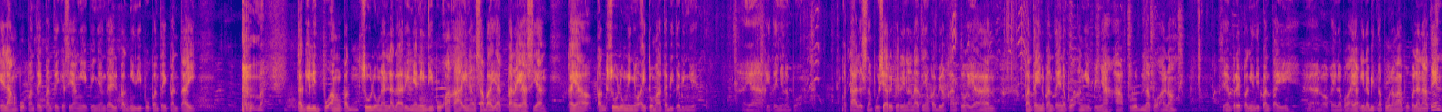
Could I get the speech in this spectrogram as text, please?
Kailangan po pantay-pantay kasi ang ngipin yan. Dahil pag hindi po pantay-pantay, tagilid po ang pagsulong ng lagari niyan. Hindi po kakain ng sabay at parehas yan. Kaya pag sulong ninyo ay tumatabi-tabingi. Ayan, kita nyo na po. Matalas na po siya. Referin lang natin yung kabilang kanto. Ayan. Pantay na pantay na po ang ngipin niya. Approve na po. Ano? Siyempre, pag hindi pantay, ayan, okay na po. Ayan, kinabit na po na nga po pala natin.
